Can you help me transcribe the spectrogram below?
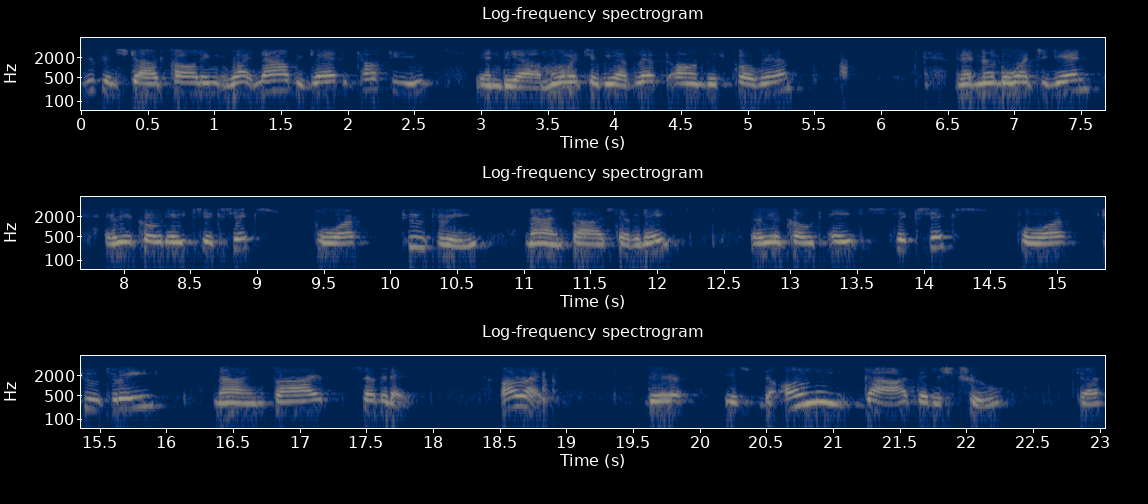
you can start calling right now. I'll be glad to talk to you in the uh, moments that we have left on this program. That number, once again, area code 866 423 9578. Area code 866 423 9578. All right. There is the only God that is true okay,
